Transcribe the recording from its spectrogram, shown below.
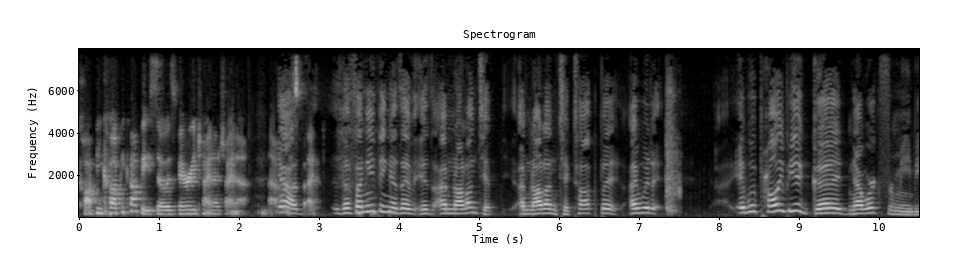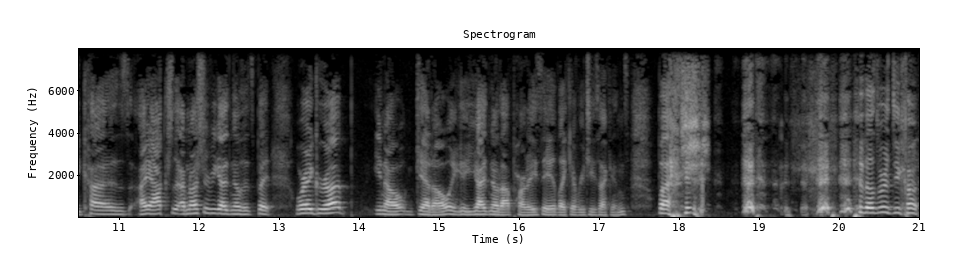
copy, copy, copy. So it's very China, China. yeah. Respect. The funny thing is, I've, is I'm not on tip. I'm not on TikTok, but I would it would probably be a good network for me because I actually I'm not sure if you guys know this, but where I grew up, you know, ghetto. You guys know that part. I say it like every two seconds, but. those words do come.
